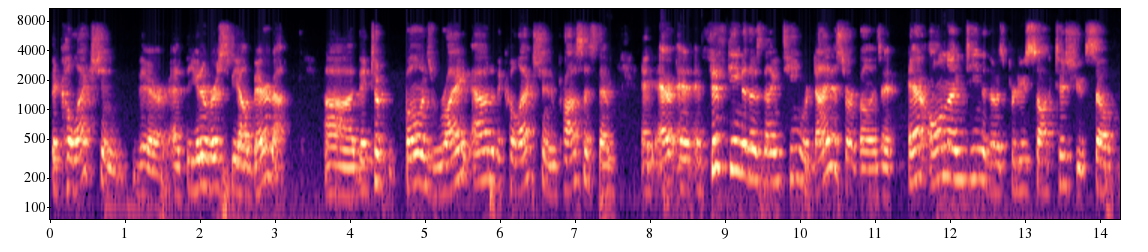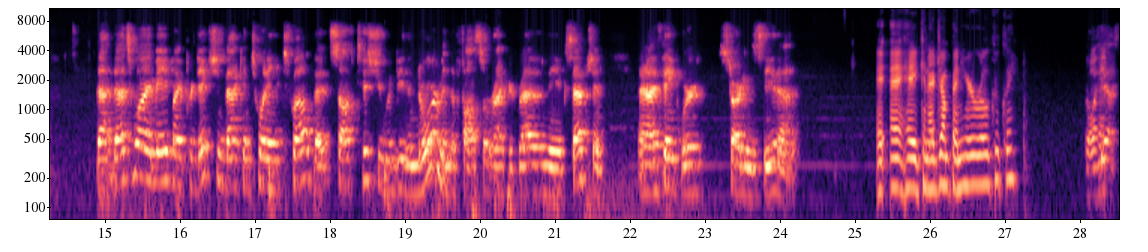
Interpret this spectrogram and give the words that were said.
the collection there at the University of Alberta. Uh, they took bones right out of the collection and processed them, and, and 15 of those 19 were dinosaur bones, and all 19 of those produced soft tissue. So that, that's why I made my prediction back in 2012 that soft tissue would be the norm in the fossil record rather than the exception, and I think we're starting to see that. Hey, hey can I jump in here real quickly? Go ahead. Yes.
